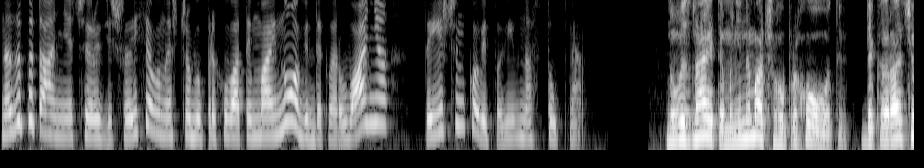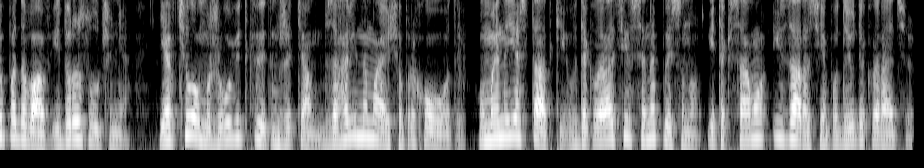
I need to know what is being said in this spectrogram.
На запитання, чи розійшлися вони, щоб приховати майно від декларування, Тищенко відповів наступне. Ну ви знаєте, мені нема чого приховувати. Декларацію подавав і до розлучення. Я в цілому живу відкритим життям, взагалі не маю що приховувати. У мене є статки, в декларації все написано, і так само і зараз я подаю декларацію.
